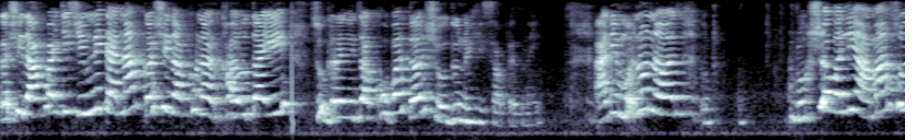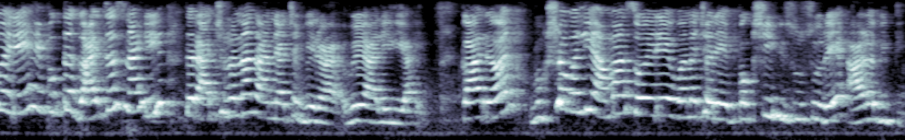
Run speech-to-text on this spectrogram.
कशी दाखवायची चिमणी त्यांना कशी दाखवणार खारुताई सुग्रणीचा खोपा तर शोधूनही सापडत नाही आणि म्हणूनच वृक्षवली आम्हा सोयरे हे फक्त गायचंच नाही तर आचरणात आणण्याची वेळ आलेली आहे. कारण वृक्षवली आम्हा सोयरे वनचरे पक्षी ही सुसुरे आळविती.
